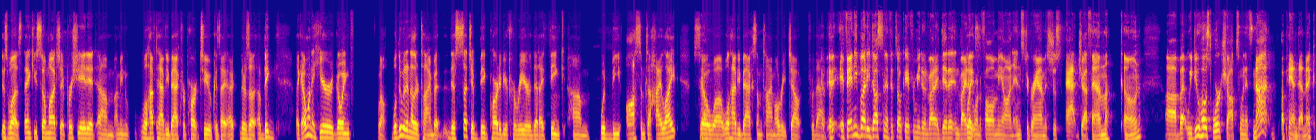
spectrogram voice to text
This was. Thank you so much. I appreciate it. Um, I mean, we'll have to have you back for part two because I, I there's a, a big like I want to hear going. Well, we'll do it another time, but there's such a big part of your career that I think um, would be awesome to highlight. So uh, we'll have you back sometime. I'll reach out for that. If, if anybody, Dustin, if it's okay for me to invite, I did it. Invite Please. everyone to follow me on Instagram. It's just at Jeff M Cohn. Uh, but we do host workshops when it's not a pandemic.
